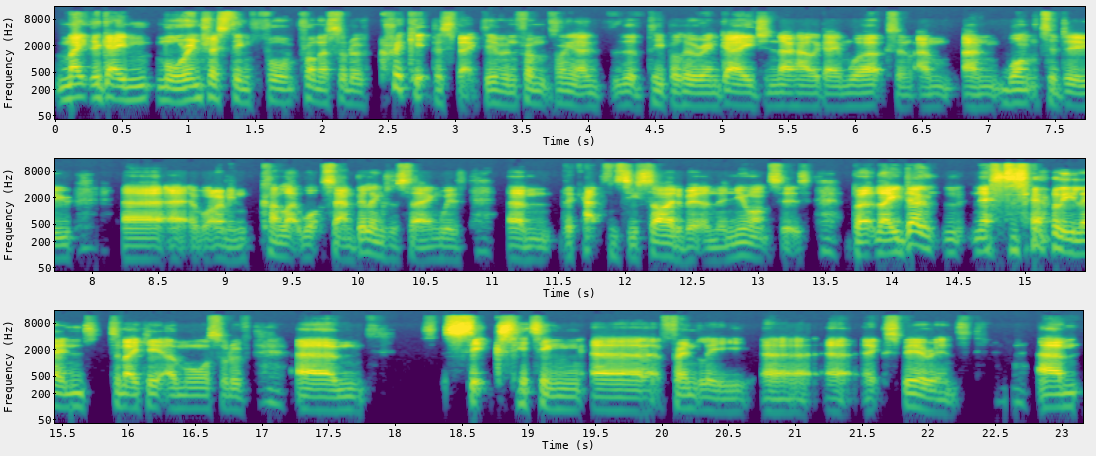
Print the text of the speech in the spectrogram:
make the game more interesting for from a sort of cricket perspective and from, from you know the people who are engaged and know how the game works and and, and want to do uh, uh, well I mean kind of like what Sam Billings was saying with um, the captaincy side of it and the nuances but they don't necessarily lend to make it a more sort of um, six hitting uh, friendly uh, uh, experience. Um,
